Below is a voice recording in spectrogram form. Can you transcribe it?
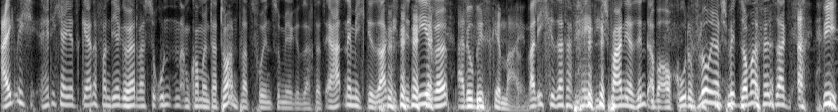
Eigentlich hätte ich ja jetzt gerne von dir gehört, was du unten am Kommentatorenplatz vorhin zu mir gesagt hast. Er hat nämlich gesagt, ich zitiere, Ah, du bist gemein. weil ich gesagt habe, hey, die Spanier sind aber auch gut. Und Florian Schmidt-Sommerfeld sagt, ach, wie,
